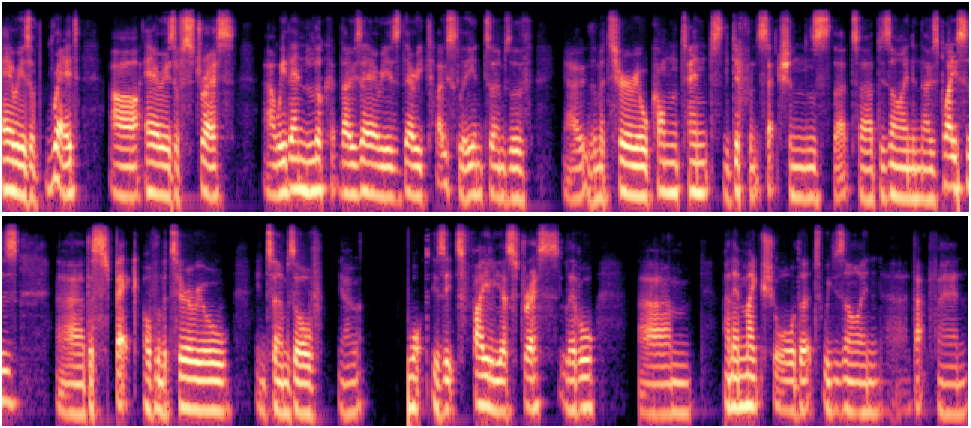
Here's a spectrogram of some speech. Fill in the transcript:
areas of red are areas of stress, uh, we then look at those areas very closely in terms of you know, the material content, the different sections that are designed in those places, uh, the spec of the material in terms of you know what is its failure stress level, um, and then make sure that we design uh, that fan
